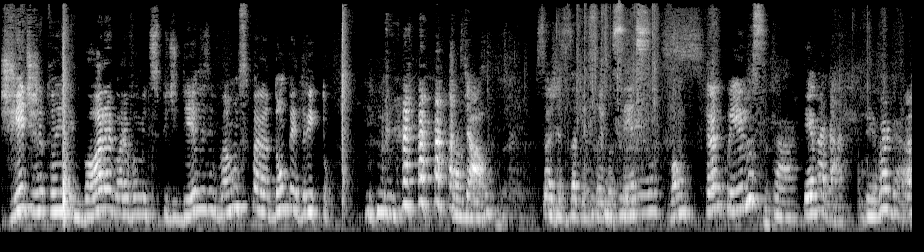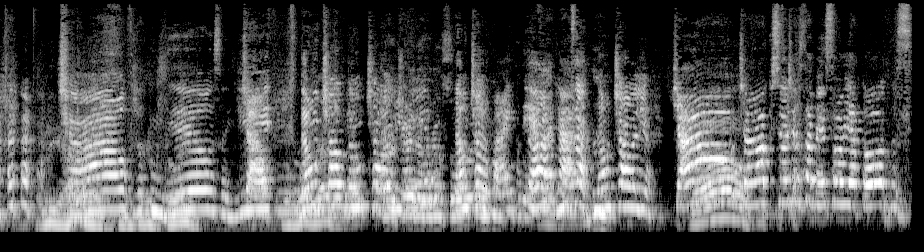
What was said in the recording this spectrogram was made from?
Gente, já tô indo embora, agora eu vou me despedir deles e vamos para Dom Pedrito. Tchau. Só Jesus abençoe vocês. Vão tranquilos, Tá, devagar. devagar. Obrigado. Tchau, fica com Deus aí. Tchau. Dá um tchau, dá um tchau ali. Tchau. Dá um tchau. Vai, Tá. Dá um tchau ali. Tchau, tchau. Que o Senhor Jesus abençoe a todos.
